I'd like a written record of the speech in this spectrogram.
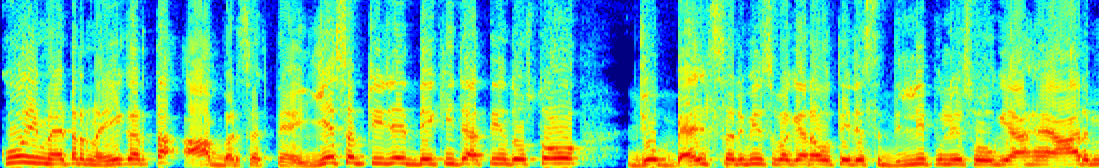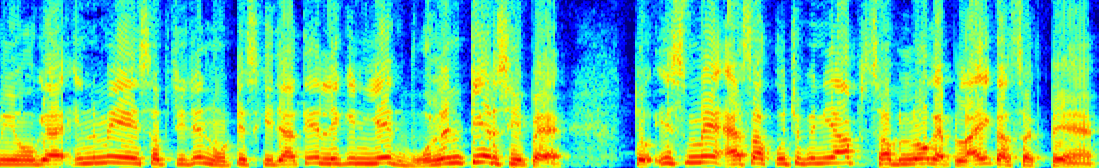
कोई मैटर नहीं करता। आप भर सकते हैं। ये सब चीज़ें देखी जाती हैं दोस्तों, जो बेल्ट सर्विस वगैरह होती है, जैसे दिल्ली पुलिस हो गया है आर्मी हो गया, इनमें ये सब चीज़ें नोटिस की जाती है। लेकिन ये एक वॉलंटियरशिप है। तो इसमें ऐसा कुछ भी नहीं, आप सब लोग अप्लाई कर सकते हैं।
